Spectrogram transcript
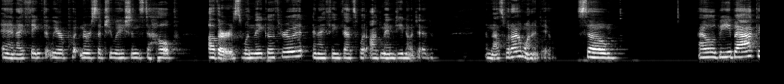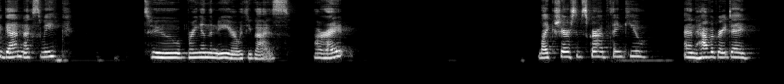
And I think that we are put in our situations to help others when they go through it. And I think that's what Og Mandino did. And that's what I want to do. So I will be back again next week to bring in the new year with you guys. All right. Like, share, subscribe. Thank you. And have a great day.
